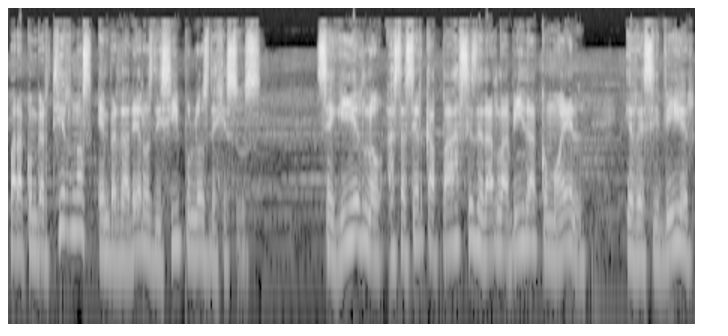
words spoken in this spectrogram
para convertirnos en verdaderos discípulos de Jesús. Seguirlo hasta ser capaces de dar la vida como Él y recibir,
